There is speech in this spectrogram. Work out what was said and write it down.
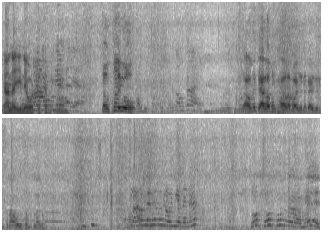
त्यांना ये नाही वाटत चल चौथा यो जाऊ दे त्याला पण खायला पाहिजे ना काहीतरी राहुल संपला ना. सोड सोड सोड महेश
